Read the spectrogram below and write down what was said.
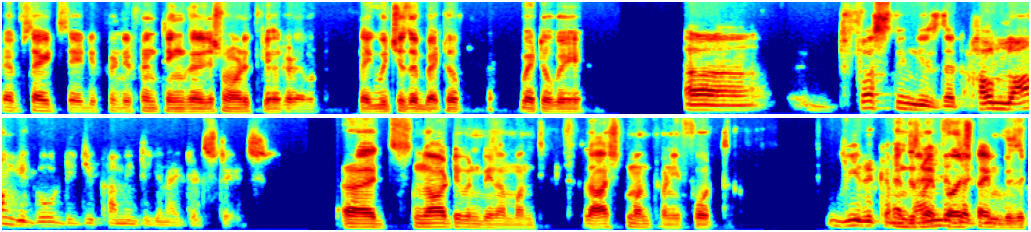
websites say different different things. I just want to clear it out, like which is a better better way. Uh, first thing is that how long ago did you come into United States? Uh, it's not even been a month. Last month, twenty fourth. We recommend And this is my first that time you, visit.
